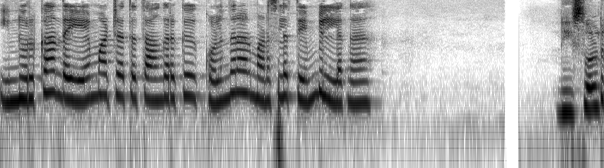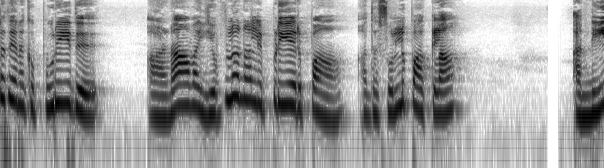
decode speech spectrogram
இன்னொருக்கா அந்த ஏமாற்றத்தை தாங்கறதுக்கு குழந்தனார் மனசில் தெம்பு இல்லைங்க. நீ சொல்கிறது எனக்கு புரியுது. ஆனால் அவன் எவ்வளோ நாள் இப்படியே இருப்பான்? அதை சொல்லு பார்க்கலாம். அண்ணி?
